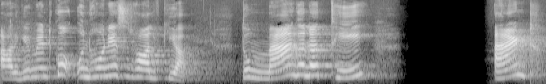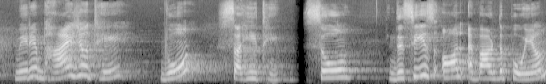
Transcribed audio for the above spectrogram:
आर्ग्यूमेंट को उन्होंने सॉल्व किया। तो मैं गलत थी एंड मेरे भाई जो थे, वो सही थे। So this is all about the poem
